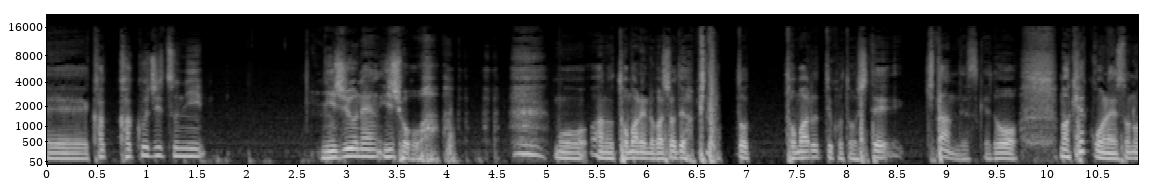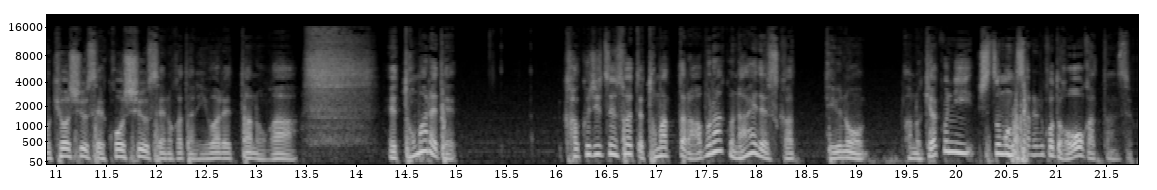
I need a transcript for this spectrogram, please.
えー、確実に、20年以上は、もう、あの、泊まれの場所ではピタッと泊まるってことをしてきたんですけど、まあ結構ね、その教習生、講習生の方に言われたのが、え、泊まれて、確実にそうやって泊まったら危なくないですかっていうのを、あの、逆に質問されることが多かったんですよ。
